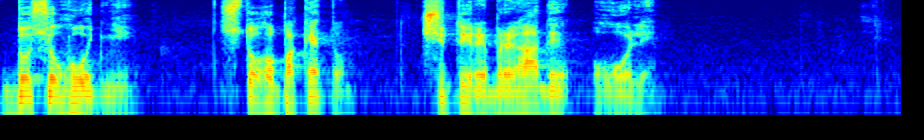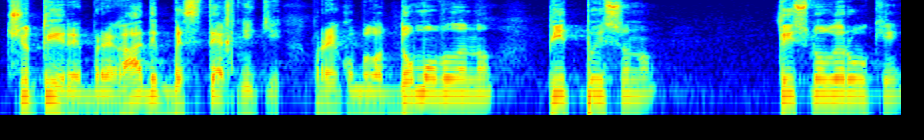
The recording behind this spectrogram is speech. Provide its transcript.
До сьогодні з того пакету чотири бригади голі. Чотири бригади без техніки, про яку було домовлено, підписано, тиснули руки,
